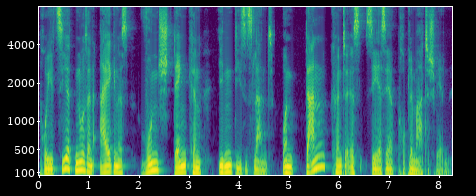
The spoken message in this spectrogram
projiziert nur sein eigenes Wunschdenken in dieses Land. Und dann könnte es sehr, sehr problematisch werden.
